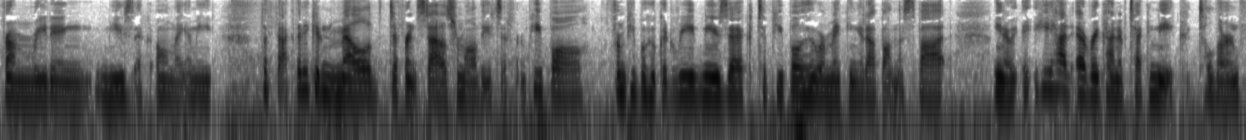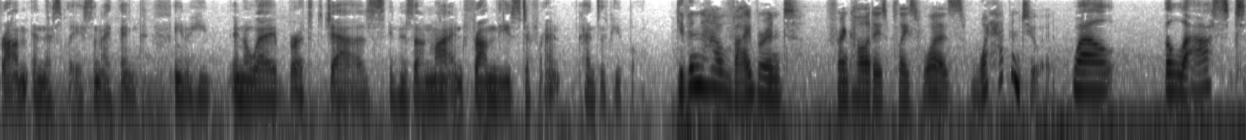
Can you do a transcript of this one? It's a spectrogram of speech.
from reading music only. I mean, the fact that he could meld different styles from all these different people from people who could read music to people who were making it up on the spot. You know, he had every kind of technique to learn from in this place. And I think, you know, he, in a way, birthed jazz in his own mind from these different kinds of people. Given how vibrant Frank Holliday's place was, what happened to it? Well, the last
